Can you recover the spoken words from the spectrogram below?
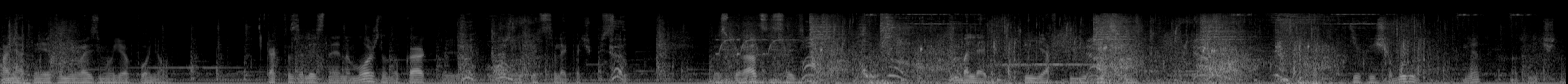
Понятно, я это не возьму, я понял. Как-то залезть, наверное, можно, но как? Даже не представляю, хочу разбираться с этим. Блять, пиявки ебучие. Тихо еще будут? Нет? Отлично.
